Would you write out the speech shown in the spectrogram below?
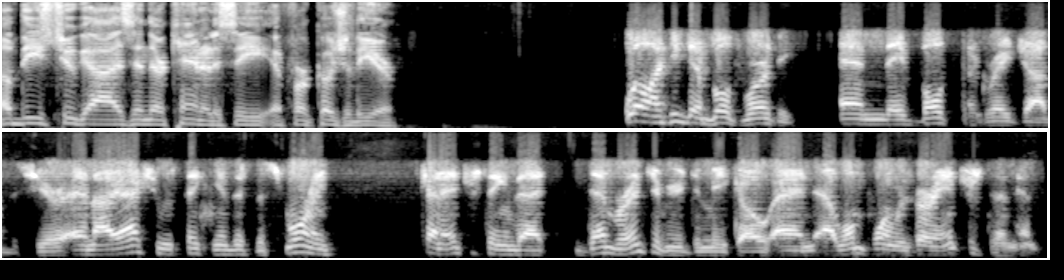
of these two guys in their candidacy for coach of the year? Well, I think they're both worthy, and they've both done a great job this year. And I actually was thinking of this this morning. Kind of interesting that Denver interviewed DeMeco, and at one point was very interested in him.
